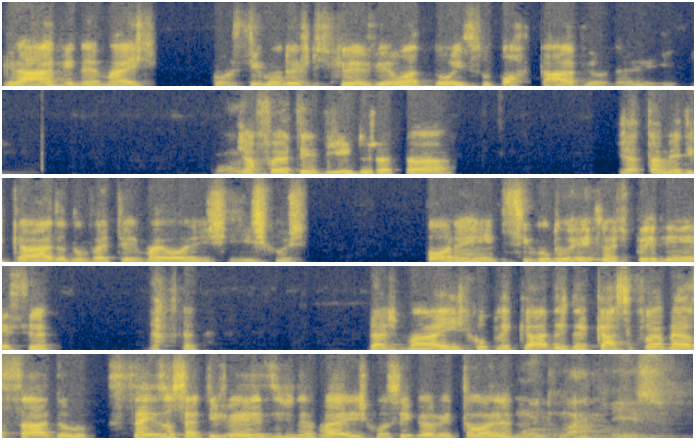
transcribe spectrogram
grave, né? Mas, pô, segundo ele descreveu, uma dor insuportável, né? E já foi atendido, já está já tá medicado, não vai ter maiores riscos. Porém, segundo ele, uma experiência das mais complicadas, né? Cássio foi ameaçado seis ou sete vezes, né? Mas conseguiu a vitória. Muito mais do que isso.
